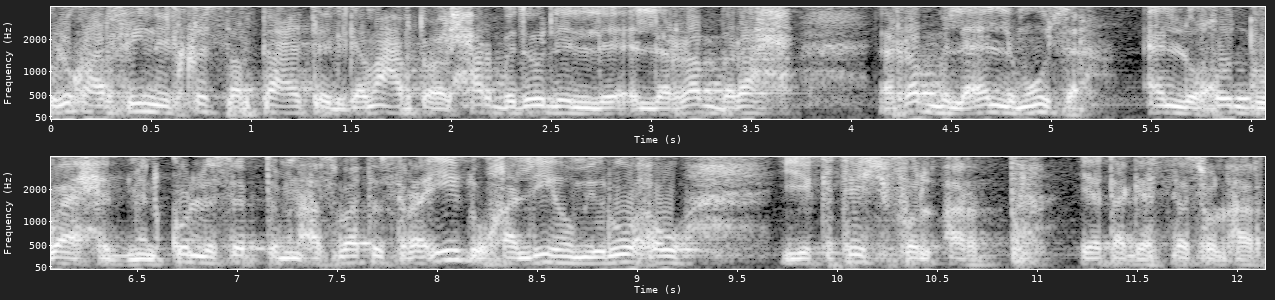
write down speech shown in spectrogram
كلكم عارفين القصة بتاعت الجماعة بتوع الحرب دول اللي الرب راح الرب اللي قال لموسى قال له خد واحد من كل سبط من أسباط إسرائيل وخليهم يروحوا يكتشفوا الأرض يتجسسوا الأرض.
